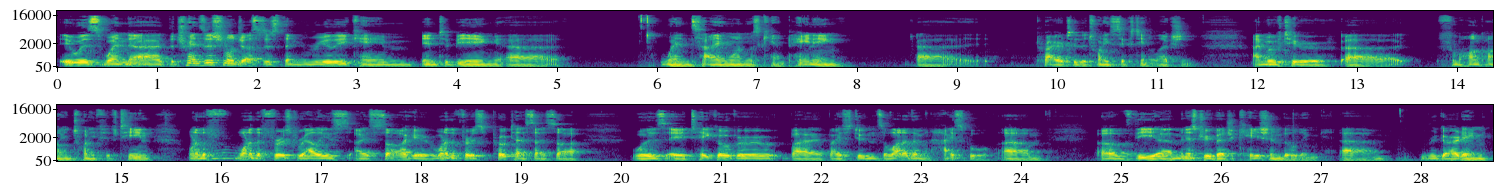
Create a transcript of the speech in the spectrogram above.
it was when uh, the transitional justice thing really came into being uh, when Tsai Ing-wen was campaigning uh, prior to the 2016 election. I moved here uh, from Hong Kong in 2015. One of the one of the first rallies I saw here, one of the first protests I saw, was a takeover by by students. A lot of them in high school. Um, of the uh, Ministry of Education building um, regarding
